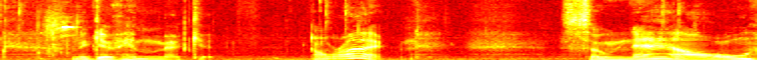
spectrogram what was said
I'm going to give him a med kit. All right. So now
